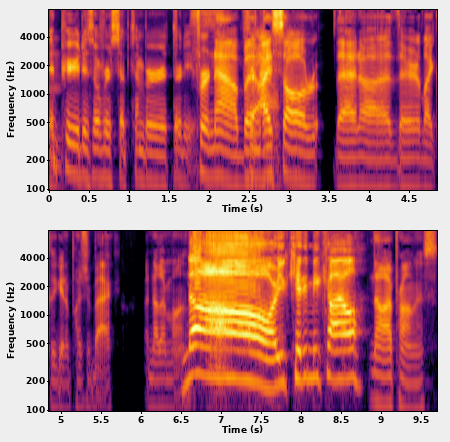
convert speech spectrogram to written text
that Hmm. period is over September 30th. for now. But For I saw that uh they're likely gonna push it back another month. No, are you kidding me, Kyle? no, I promise.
